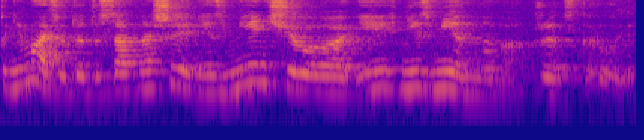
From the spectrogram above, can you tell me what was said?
понимать вот это соотношение изменчивого и неизменного женской роли.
